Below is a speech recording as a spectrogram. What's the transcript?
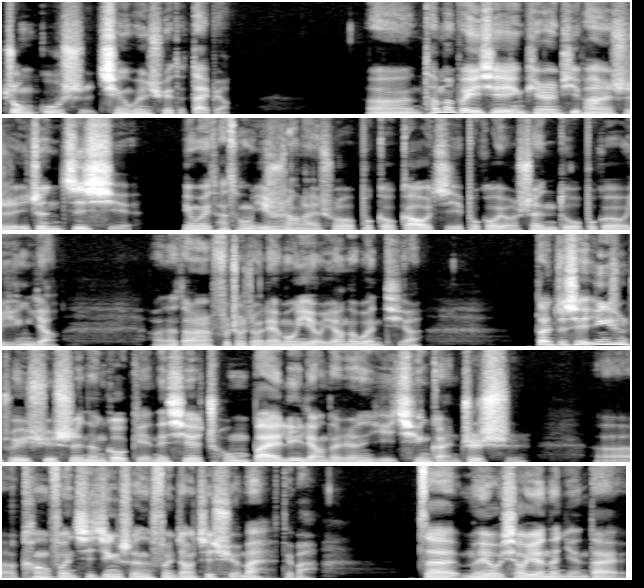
重故事轻文学的代表。嗯，他们被一些影评人批判是一针鸡血，因为它从艺术上来说不够高级，不够有深度，不够有营养。啊，那当然，《复仇者联盟》也有一样的问题啊。但这些英雄主义叙事能够给那些崇拜力量的人以情感支持，呃，亢奋其精神，奋张其血脉，对吧？在没有硝烟的年代，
